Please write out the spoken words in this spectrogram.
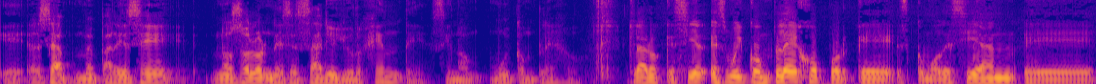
eh, o sea, me parece no solo necesario y urgente, sino muy complejo. Claro que sí, es muy complejo porque, como decían eh,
